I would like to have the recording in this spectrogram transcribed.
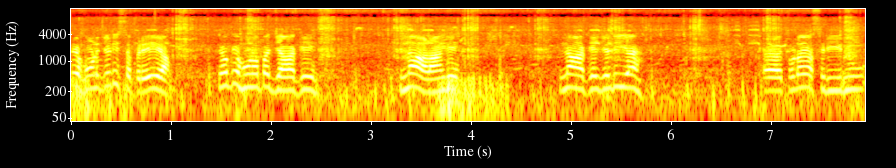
ਤੇ ਹੁਣ ਜਿਹੜੀ ਸਪਰੇਅ ਆ, ਕਿਉਂਕਿ ਹੁਣ ਆਪਾਂ ਜਾ ਕੇ ਨਹਾ ਲਾਂਗੇ। ਨਹਾ ਕੇ ਜਿਹੜੀ ਆ ਥੋੜਾ ਜਿਹਾ ਸਰੀਰ ਨੂੰ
